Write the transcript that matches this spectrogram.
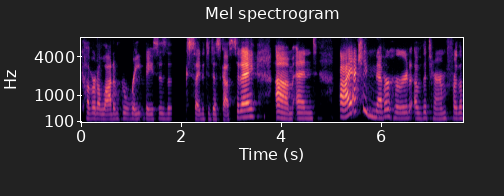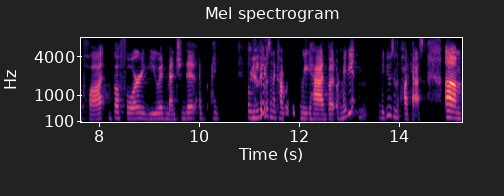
covered a lot of great bases that I'm excited to discuss today. Um, and I actually never heard of the term for the plot before you had mentioned it. I, I believe Really? it was in a conversation we had, but or maybe maybe it was in the podcast. Um,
